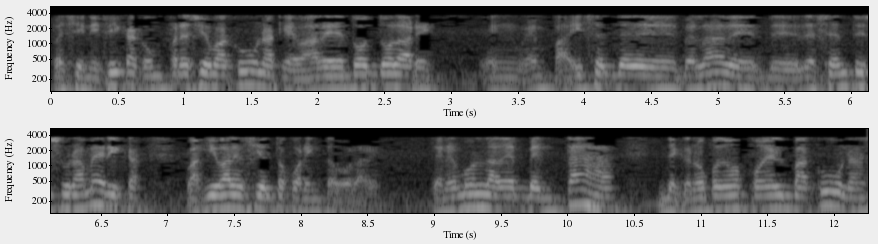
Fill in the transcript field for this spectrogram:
pues significa que un precio de vacuna que vale dos dólares en, países de, ¿verdad? De, de, Centro y Suramérica, pues aquí valen 140 dólares tenemos la desventaja de que no podemos poner vacunas,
